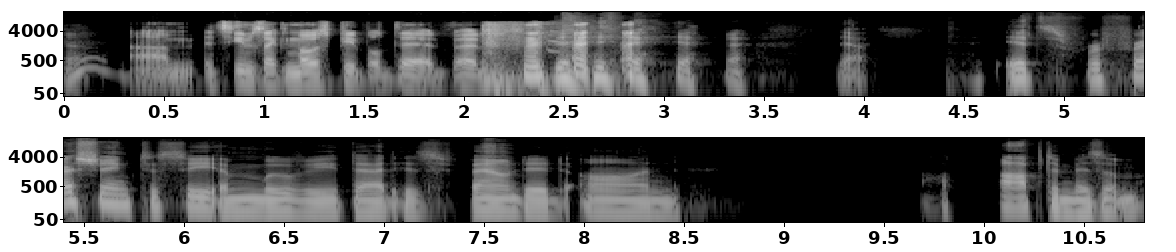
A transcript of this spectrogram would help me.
Oh. Um, it seems like most people did, but yeah, yeah, yeah. It's refreshing to see a movie that is founded on op- optimism.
